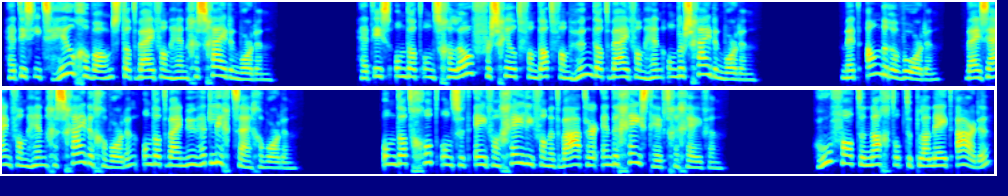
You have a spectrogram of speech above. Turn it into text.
Het is iets heel gewoons dat wij van hen gescheiden worden. Het is omdat ons geloof verschilt van dat van hun dat wij van hen onderscheiden worden. Met andere woorden, wij zijn van hen gescheiden geworden omdat wij nu het licht zijn geworden omdat God ons het evangelie van het water en de geest heeft gegeven. Hoe valt de nacht op de planeet Aarde?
